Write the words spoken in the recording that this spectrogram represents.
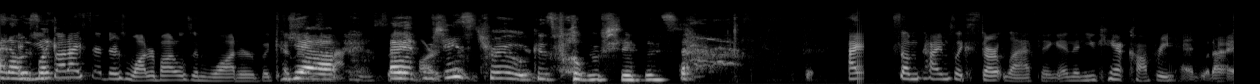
and i And was you like thought I said there's water bottles in water because Yeah, I so and hard which that is true because pollution and stuff. I sometimes like start laughing, and then you can't comprehend what I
